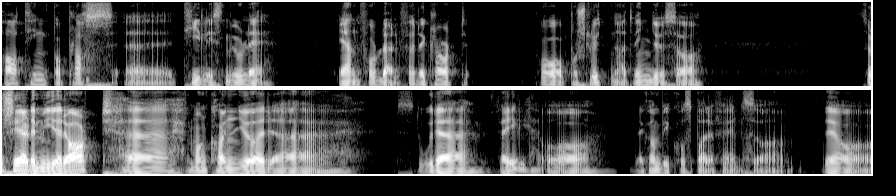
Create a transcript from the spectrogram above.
ha ting på plass eh, tidligst mulig er en fordel. For det er klart, på, på slutten av et vindu så, så skjer det mye rart. Eh, man kan gjøre eh, store feil, og det kan bli kostbare feil. Så det å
